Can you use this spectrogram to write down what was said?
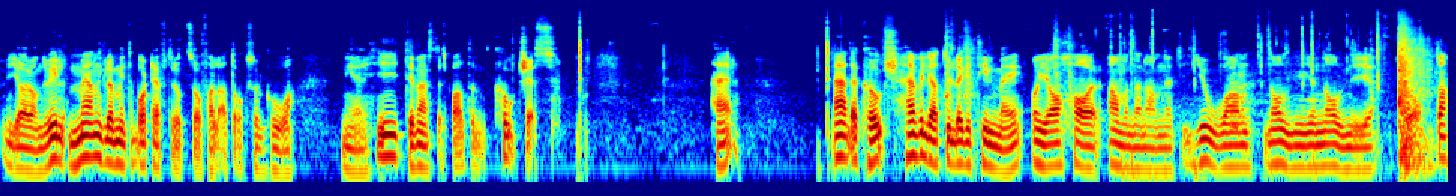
göra om du vill men glöm inte bort efteråt i så fall att också gå ner hit till vänsterspalten Coaches. Här. Add a coach. Här vill jag att du lägger till mig och jag har användarnamnet Johan090928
